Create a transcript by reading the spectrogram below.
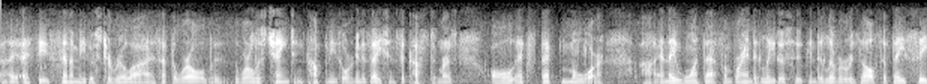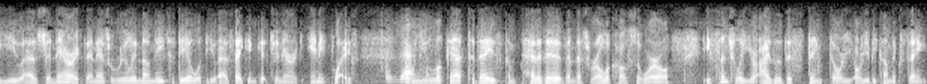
uh, a few centimeters to realize that the world is, the world is changing. Companies, organizations, the customers all expect more. Uh, and they want that from branded leaders who can deliver results. If they see you as generic, then there's really no need to deal with you as they can get generic any place. Exactly. So when you look at today's competitive and this roller coaster world, essentially you're either distinct or you, or you become extinct.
